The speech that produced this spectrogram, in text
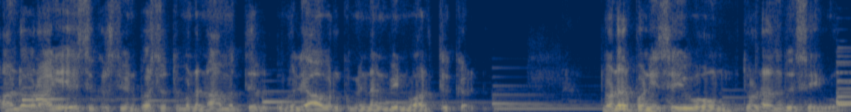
ஆண்டவராகிய இயேசு கிறிஸ்துவின் பரிசுத்தமுள்ள நாமத்தில் உங்கள் யாவருக்கும் என் அன்பின் வாழ்த்துக்கள். தொடர்பணி செய்வோம் தொடர்ந்து செய்வோம்.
